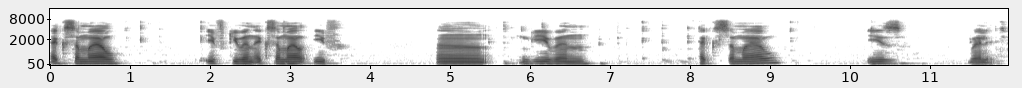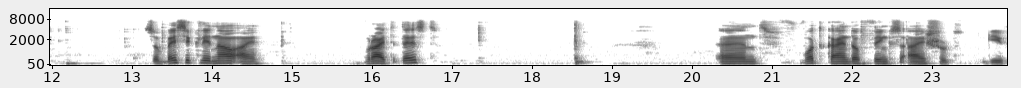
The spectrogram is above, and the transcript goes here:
XML if given XML if uh, given XML is valid so basically now I write a test. And what kind of things I should give?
